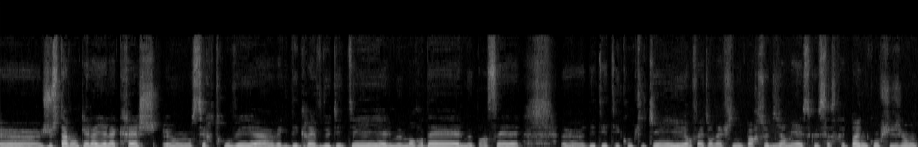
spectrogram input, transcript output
Euh, juste avant qu'elle aille à la crèche, on s'est retrouvé avec des grèves de tétés. Elle me mordait, elle me pinçait, euh, des tétés compliqués. Et en fait, on a fini par se dire, mais est-ce que ça serait pas une confusion?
